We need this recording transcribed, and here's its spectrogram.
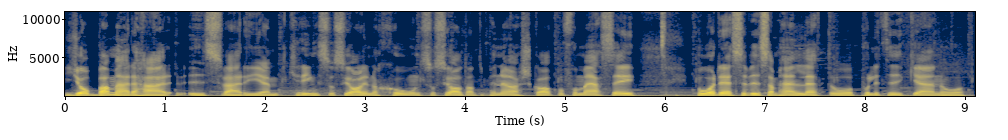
jobba med det här i Sverige kring social innovation, socialt entreprenörskap och få med sig både civilsamhället och politiken och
